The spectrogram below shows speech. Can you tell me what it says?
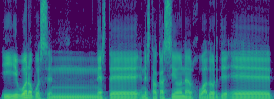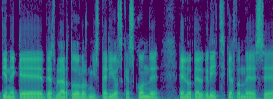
Y bueno, pues en, este, en esta ocasión el jugador eh, tiene que desvelar todos los misterios que esconde el Hotel Glitch, que es donde se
